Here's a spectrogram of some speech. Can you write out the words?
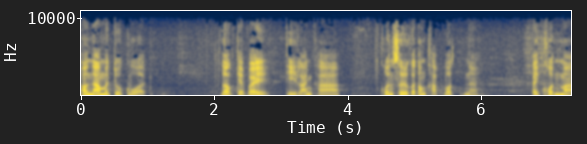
เอาน้ำมาจุขวด แล้วเก็บไว้ที่ร้านค้า คนซื้อก็ต้องขับรถนะ ไปขนมา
